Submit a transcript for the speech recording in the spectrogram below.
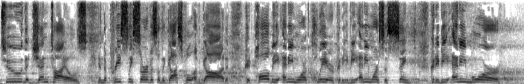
To the Gentiles in the priestly service of the gospel of God. Could Paul be any more clear? Could he be any more succinct? Could he be any more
